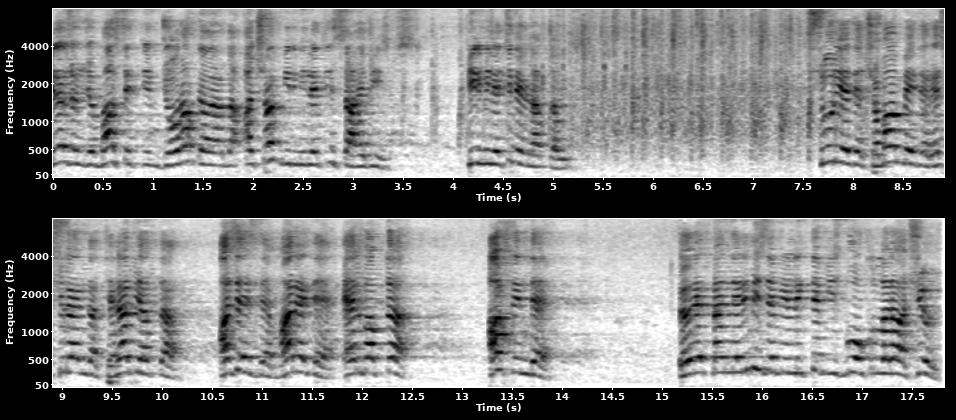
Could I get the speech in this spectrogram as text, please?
biraz önce bahsettiğim coğrafyalarda açan bir milletin sahibiyiz biz. Bir milletin evlatlarıyız. Suriye'de, Çobanbey'de, Resulen'de, Tel Abyad'da, Azez'de, Mare'de, Elbap'ta, Afrin'de öğretmenlerimizle birlikte biz bu okulları açıyoruz.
